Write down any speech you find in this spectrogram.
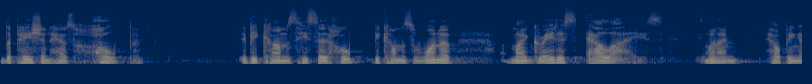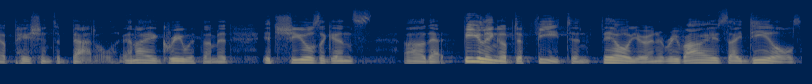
the patient has hope, it becomes, he said, hope becomes one of my greatest allies when I'm helping a patient to battle. And I agree with them. It, it shields against uh, that feeling of defeat and failure, and it revives ideals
